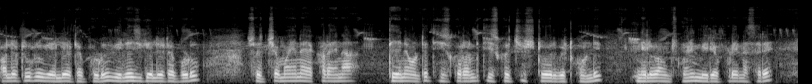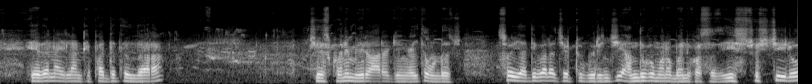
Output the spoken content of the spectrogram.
పల్లెటూరుకి వెళ్ళేటప్పుడు విలేజ్కి వెళ్ళేటప్పుడు స్వచ్ఛమైన ఎక్కడైనా తేనె ఉంటే తీసుకురండి తీసుకొచ్చి స్టోర్ పెట్టుకోండి నిల్వ ఉంచుకొని మీరు ఎప్పుడైనా సరే ఏదైనా ఇలాంటి పద్ధతుల ద్వారా చేసుకొని మీరు ఆరోగ్యంగా అయితే ఉండొచ్చు. సో యదివల చెట్టు గురించి అందుకు మన పనికి వస్తుంది. ఈ సృష్టిలో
